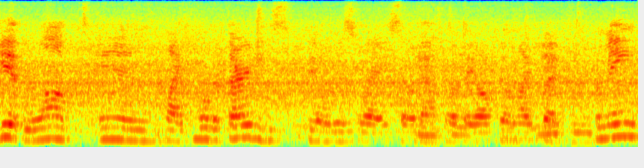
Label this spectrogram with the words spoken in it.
get lumped in, like, well, the 30s feel this way, so that's what they all feel like. But mm-hmm. for me,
